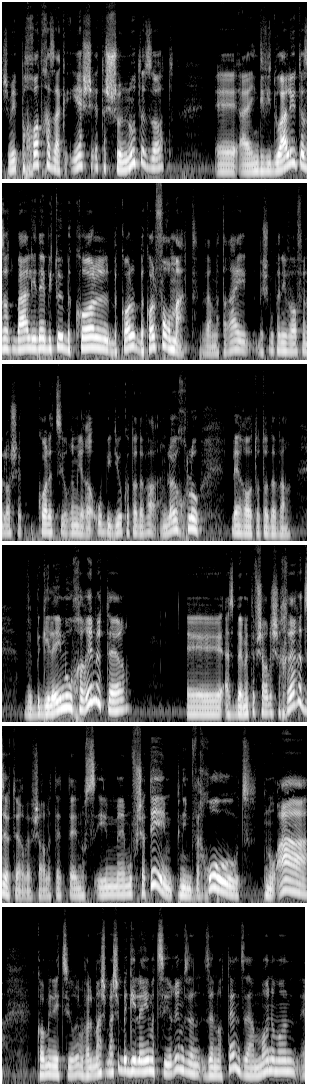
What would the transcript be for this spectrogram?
של מי פחות חזק. יש את השונות הזאת, אה, האינדיבידואליות הזאת באה לידי ביטוי בכל, בכל, בכל פורמט, והמטרה היא בשום פנים ואופן לא שכל הציורים ייראו בדיוק אותו דבר, הם לא יוכלו להיראות אותו דבר. ובגילאים מאוחרים יותר, אז באמת אפשר לשחרר את זה יותר, ואפשר לתת אה, נושאים אה, מופשטים, פנים וחוץ, תנועה, כל מיני ציורים, אבל מה, שבגילאים הצעירים זה, זה נותן, זה המון המון אה,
